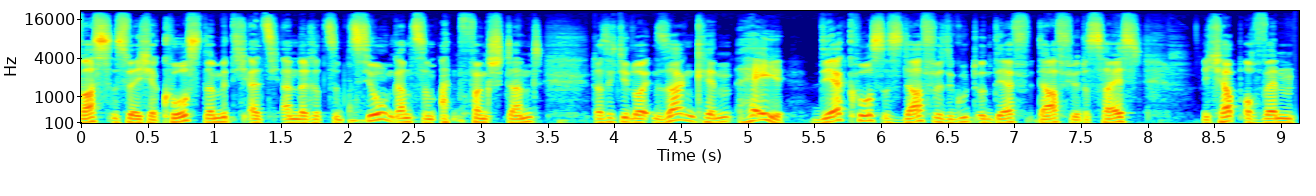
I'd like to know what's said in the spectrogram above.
was ist welcher Kurs, damit ich, als ich an der Rezeption ganz am Anfang stand, dass ich den Leuten sagen kann, hey, der Kurs ist dafür so gut und der dafür. Das heißt, ich habe, auch wenn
